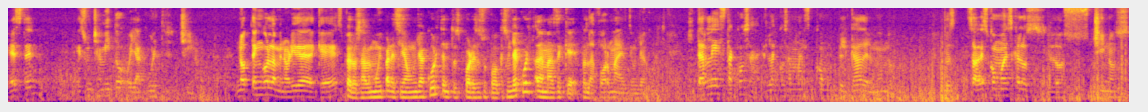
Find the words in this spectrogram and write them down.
Este es un chamito o Yakult chino. No tengo la menor idea de qué es, pero sabe muy parecido a un Yakult, entonces por eso supongo que es un Yakult, además de que pues la forma es de un Yakult. Quitarle esta cosa es la cosa más complicada del mundo. Entonces, ¿sabes cómo es que los, los chinos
